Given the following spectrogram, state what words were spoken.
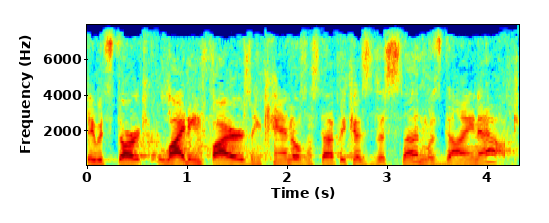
They would start lighting fires and candles and stuff because the sun was dying out.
